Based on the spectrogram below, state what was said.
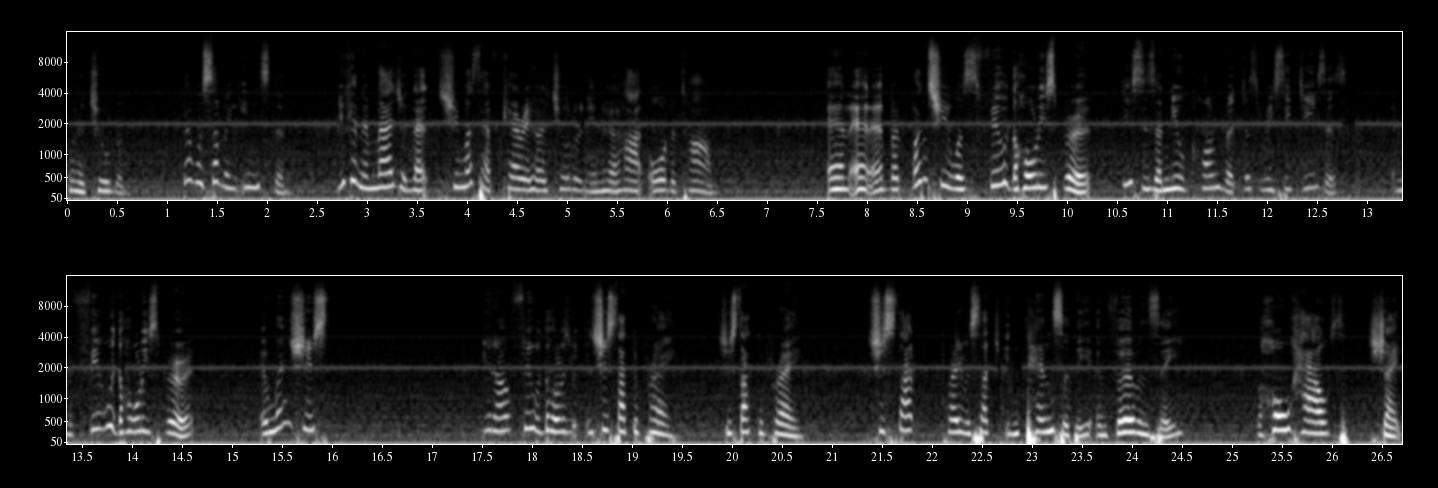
for her children. That was something instant. You can imagine that she must have carried her children in her heart all the time. And, and, and but once she was filled with the Holy Spirit, this is a new convert, just received Jesus, and filled with the Holy Spirit. And when she's, you know, filled with the Holy Spirit, and she started to pray. She started to pray. She started praying with such intensity and fervency, the whole house shake.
